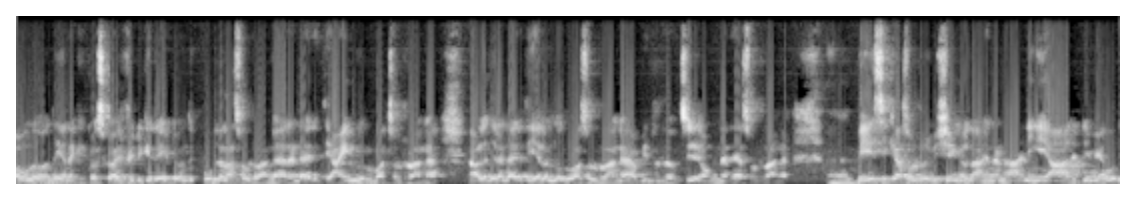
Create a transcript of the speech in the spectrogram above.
அவங்க வந்து எனக்கு இப்போ ஸ்கொயர் ஃபீட்டுக்கு ரேட் வந்து கூடுதலாக சொல்றாங்க. ரெண்டாயிரத்தி ஐநூறுரூவா சொல்றாங்க. அல்லது ரெண்டாயிரத்தி எழுநூறுவா சொல்றாங்க அப்படின்றத வச்சு அவங்க நிறையா சொல்றாங்க. பேசிக்காக சொல்ற விஷயங்கள் நான் என்னன்னா நீங்கள் யார்கிட்டையுமே ஒரு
